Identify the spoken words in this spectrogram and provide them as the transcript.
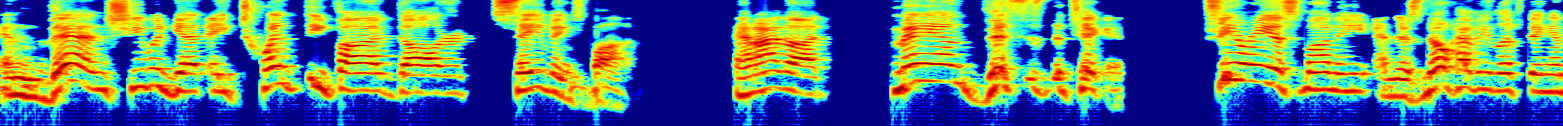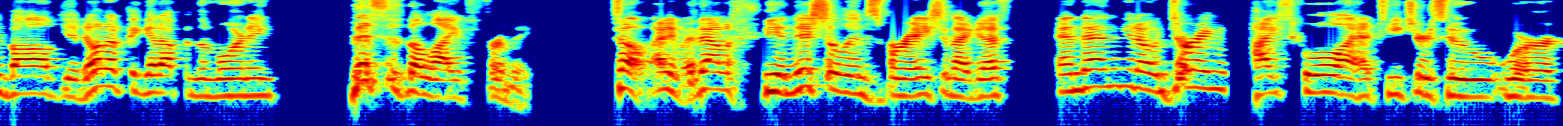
And then she would get a $25 savings bond. And I thought, man, this is the ticket. Serious money, and there's no heavy lifting involved. You don't have to get up in the morning. This is the life for me. So, anyway, that was the initial inspiration, I guess. And then, you know, during high school, I had teachers who were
